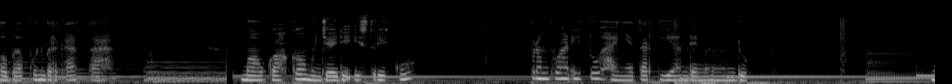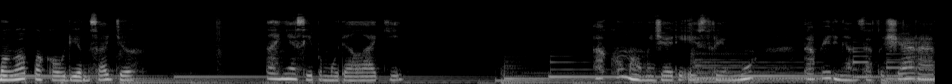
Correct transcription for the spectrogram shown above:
Toba pun berkata, Maukah kau menjadi istriku? Perempuan itu hanya terdiam dan menunduk. Mengapa kau diam saja? Tanya si pemuda lagi. Menjadi istrimu, tapi dengan satu syarat.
